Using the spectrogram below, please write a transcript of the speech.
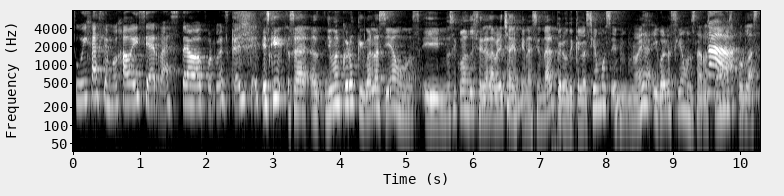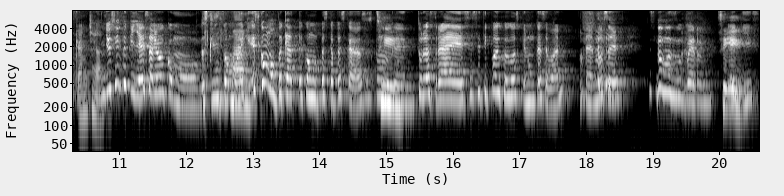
tu hija se mojaba y se arrastraba por las canchas. Es que, o sea, yo me acuerdo que igual lo hacíamos y no sé cuál sería la brecha generacional, pero de que lo hacíamos en primaria, igual lo hacíamos, sea, arrastrábamos Nah. por las canchas. Yo siento que ya es algo como. Es que es como, es como, peca- como pesca pesca. o sea, es como Sí. que tú las traes. Ese tipo de juegos que nunca se van. O sea, no sé. es como súper Sí. X.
